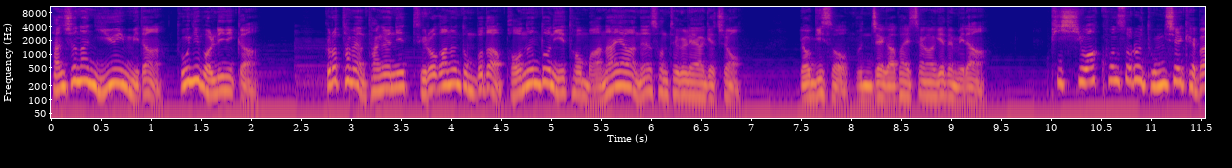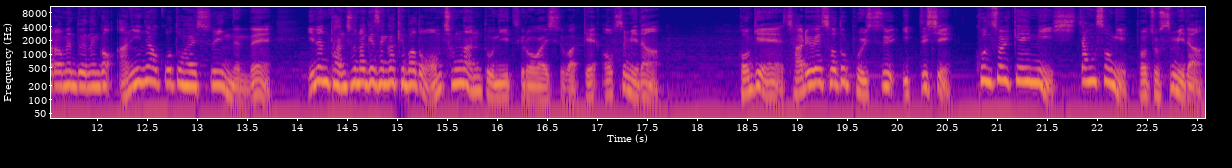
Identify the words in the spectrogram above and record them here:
단순한 이유입니다. 돈이 벌리니까. 그렇다면 당연히 들어가는 돈보다 버는 돈이 더 많아야 하는 선택을 해야겠죠. 여기서 문제가 발생하게 됩니다. PC와 콘솔을 동시에 개발하면 되는 거 아니냐고도 할 수 있는데 이는 단순하게 생각해봐도 엄청난 돈이 들어갈 수밖에 없습니다. 거기에 자료에서도 볼 수 있듯이 콘솔 게임이 시장성이 더 좋습니다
